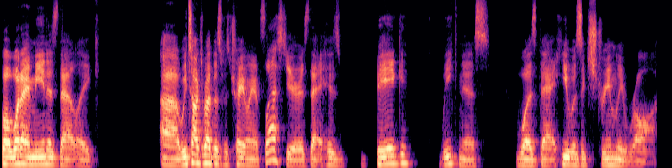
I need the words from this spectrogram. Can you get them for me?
But what I mean is that like uh, we talked about this with Trey Lance last year, is that his big weakness was that he was extremely raw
